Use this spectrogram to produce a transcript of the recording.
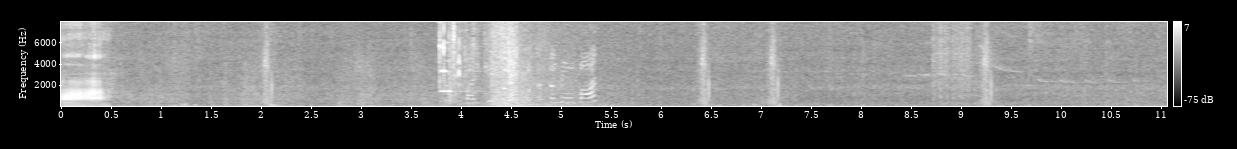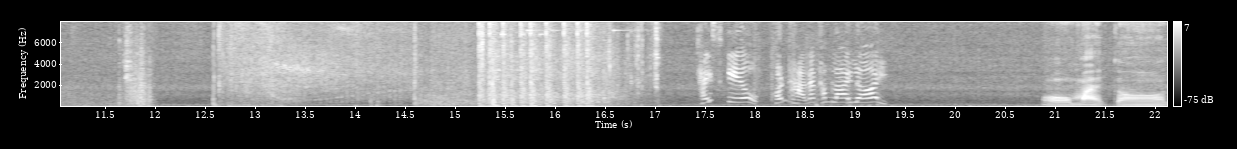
อ่า ไปที่ตู้กดอัตโนมัติ ใช้สกิลค้นหาและทำลายเลย โอ้ my god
